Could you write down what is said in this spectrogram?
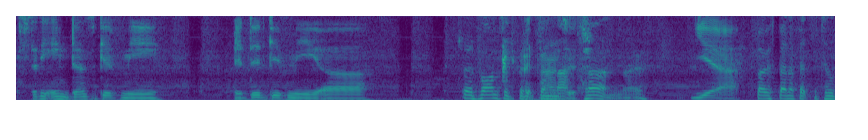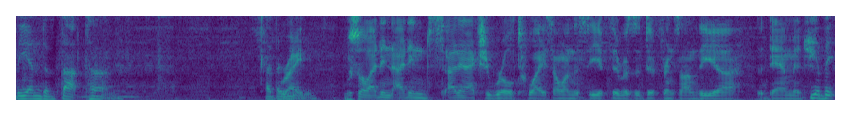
Steady aim does give me. It did give me. Uh, Advantage, but it's on that Advantage. turn, though. yeah. Both benefits until the end of that turn. I believe. Right. So I didn't. I didn't. I didn't actually roll twice. I wanted to see if there was a difference on the uh, the damage. Yeah, but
